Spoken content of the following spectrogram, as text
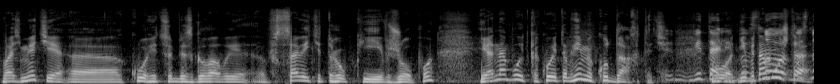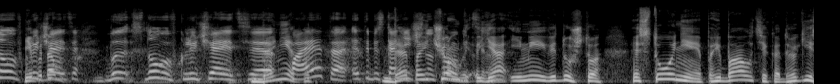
возьмете э, курицу без головы, вставите трубки ей в жопу, и она будет какое-то время кудахтать. Виталий, вот. не вы, потому, снова, что, вы снова включаете, потому... вы снова включаете да нет, поэта, это бесконечно да причем я имею в виду, что Эстония, Прибалтика, другие,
